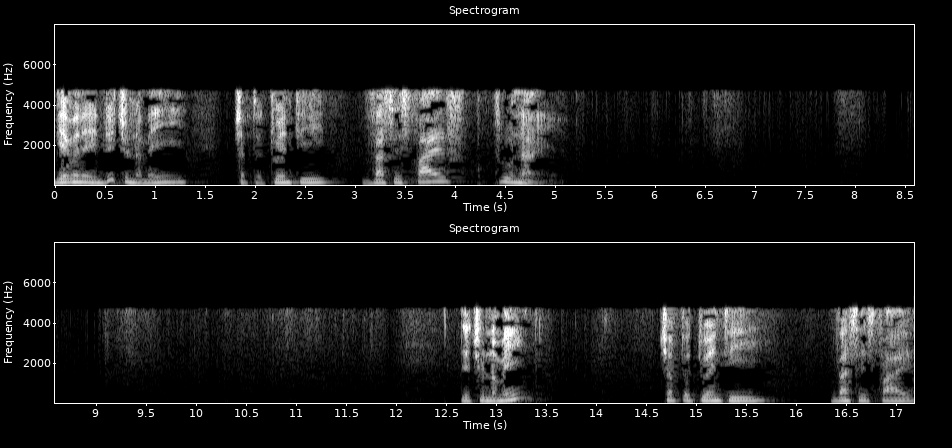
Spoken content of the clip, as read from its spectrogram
Given in Deuteronomy chapter 20, verses 5 through 9. Deuteronomy chapter 20, verses 5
